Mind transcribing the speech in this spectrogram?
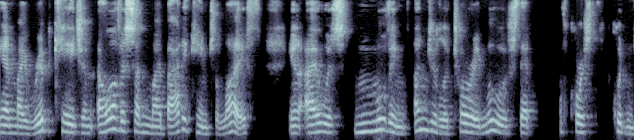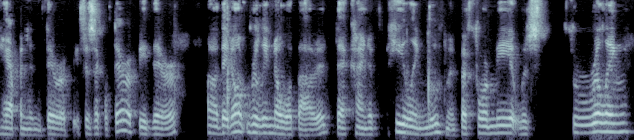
and my rib cage. And all of a sudden, my body came to life. And I was moving undulatory moves that, of course, couldn't happen in therapy, physical therapy there. Uh, they don't really know about it, that kind of healing movement. But for me, it was thrilling.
